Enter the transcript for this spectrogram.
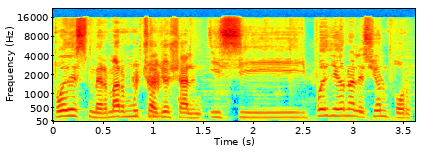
puedes mermar mucho a Josh Allen. Y si puede llegar una lesión por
